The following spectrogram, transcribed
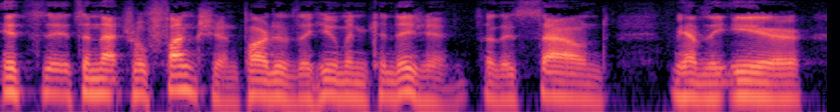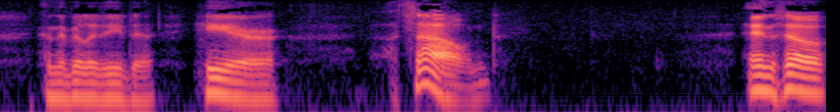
it's it's a natural function, part of the human condition. So there's sound, we have the ear and the ability to hear sound. And so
